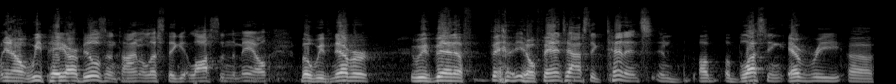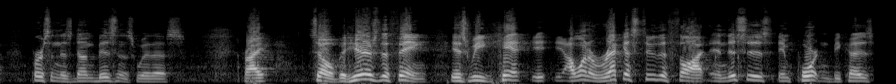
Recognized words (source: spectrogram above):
You know, we pay our bills in time unless they get lost in the mail, but we've never, we've been a, you know, fantastic tenants and a, a blessing every uh, person that's done business with us, right? So, but here's the thing is we can't i want to wreck us through the thought and this is important because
